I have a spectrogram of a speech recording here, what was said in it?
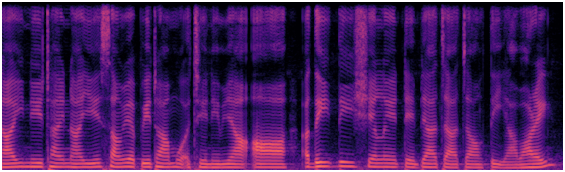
ယာယီနေထိုင်နိုင်ရေးဆောင်ရွက်ပေးထားမှုအခြေအနေများအားအသီးသီးရှင်းလင်းတင်ပြကြကြောင်းသိရပါသည်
